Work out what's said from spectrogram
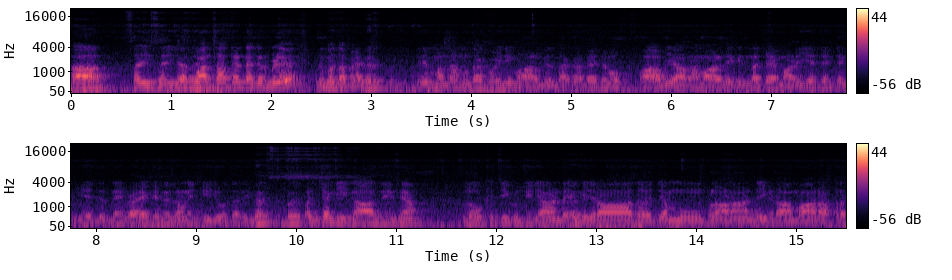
ਹਾਂ। ਸਹੀ ਸਹੀ ਗੱਲ ਹੈ ਪੰਜ ਸੱਤ ਦਿਨ ਡੰਗਰ ਮਿਲੇ ਤੇ ਮੰਦਾ ਪੈ ਗਿਆ। ਬਿਲਕੁਲ। ਇਹ ਮੰਦਾ ਮੁੰਦਾ ਕੋਈ ਨਹੀਂ ਮਾਲ ਮਿਲਦਾ ਘਟਿਆ ਚਲੋ ਭਾਅ ਬਾਜ਼ਾਰ ਨਾਲ ਮਾਲ ਵੇਚ ਜਾਂਦਾ ਚਾਹੇ ਮਾੜੀ ਹੈ ਚਾਹੇ ਚੰਗੀ ਹੈ ਜਿੰਨੇ ਪੈਸੇ ਕਿਸੇ ਨੇ ਲਾਉਣੀ ਚੀਜ਼ ਉਦਾਂ ਦੀ ਬਿਲ- ਬਿਲਕੁਲ। ਪਰ ਚੰਗੀ ਗਾਂ ਦੀ ਸਿਆ ਲੋਕ ਖਿੱਚੀ ਖੁੱਚੀ ਜਾਣ ਡੇ ਗੁਜਰਾਤ ਜੰਮੂ ਫਲਾਣਾ ਢਿੰਗੜਾ ਮਹਾਰਾਸ਼ਟਰ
